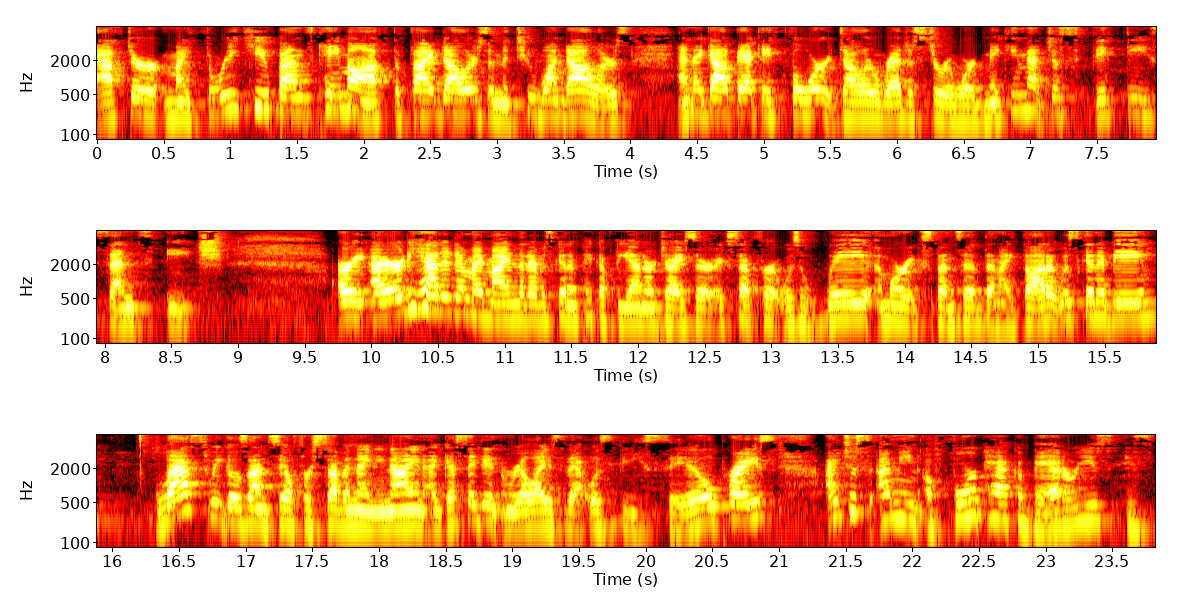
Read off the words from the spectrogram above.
after my three coupons came off, the $5 and the two $1, and I got back a $4 register reward, making that just 50 cents each. All right, I already had it in my mind that I was gonna pick up the Energizer, except for it was way more expensive than I thought it was gonna be. Last week it was on sale for $7.99. I guess I didn't realize that was the sale price. I just, I mean, a four pack of batteries is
